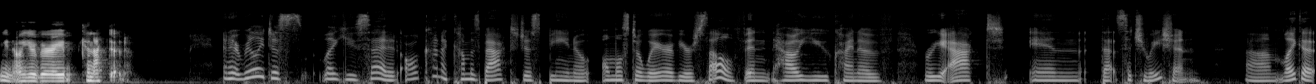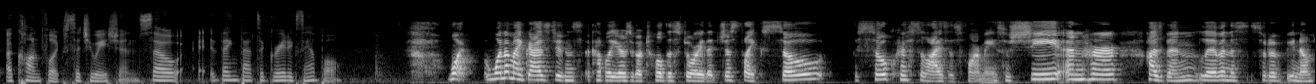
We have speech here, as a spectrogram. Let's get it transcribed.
you know you're very connected. And it really just, like you said, it all kind of comes back to just being almost aware of yourself and how you kind of react in that situation, um, like a, a conflict situation. So I think that's a great example. What one of my grad students a couple of years ago told the story that just like so so crystallizes for me. So she and her husband live in this sort of, you know,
